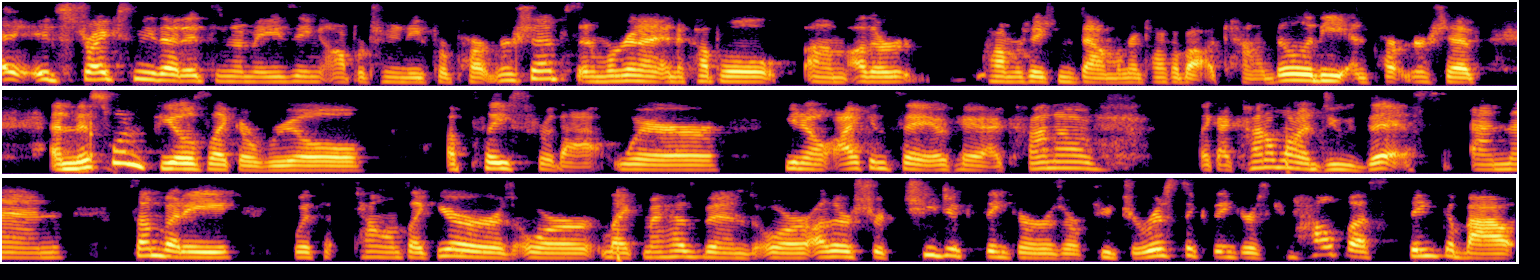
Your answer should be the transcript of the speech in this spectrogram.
it strikes me that it's an amazing opportunity for partnerships and we're going to in a couple um, other conversations down we're going to talk about accountability and partnership and this one feels like a real a place for that where you know i can say okay i kind of like i kind of want to do this and then somebody with talents like yours or like my husband's or other strategic thinkers or futuristic thinkers can help us think about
